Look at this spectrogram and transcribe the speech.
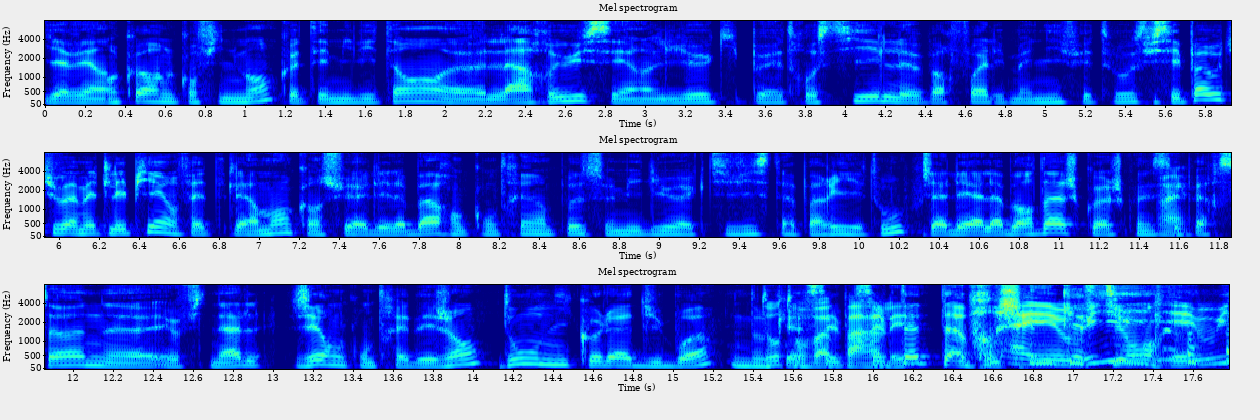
Il y avait encore un confinement. Côté militant, euh, la rue, c'est un lieu qui peut être hostile. Parfois, les manifs et tout. Tu sais pas où tu vas mettre les pieds, en fait. Clairement, quand je suis allé là-bas rencontrer un peu ce milieu activiste à Paris et tout, j'allais à l'abordage, quoi. Je connaissais Ouais. personne. euh, et au final, j'ai rencontré des gens, dont Nicolas Dubois. Donc, Dont on euh, va parler. C'est peut-être ta prochaine et question. Oui, et oui,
